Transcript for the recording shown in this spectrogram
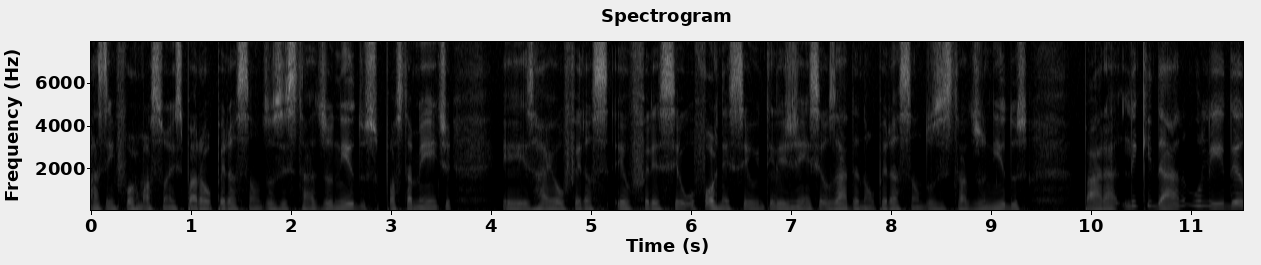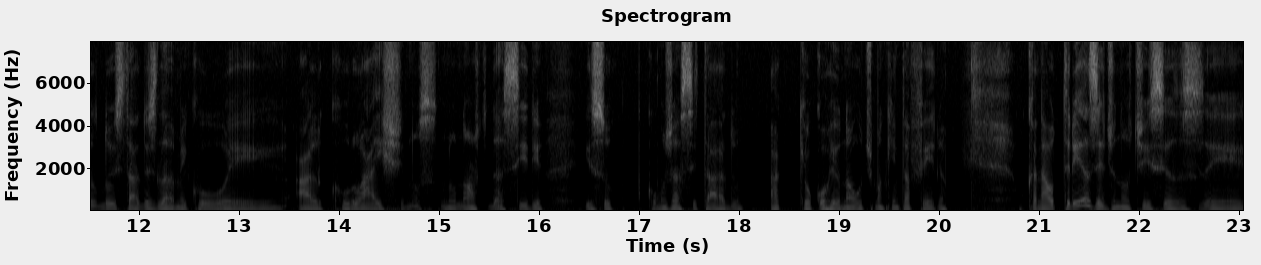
as informações para a operação dos Estados Unidos. Supostamente, Israel ofereceu, forneceu inteligência usada na operação dos Estados Unidos para liquidar o líder do Estado Islâmico eh, Al-Quraish no, no, norte da Síria. Isso, como já citado, a, que ocorreu na última quinta-feira. O canal 13 de notícias, eh,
